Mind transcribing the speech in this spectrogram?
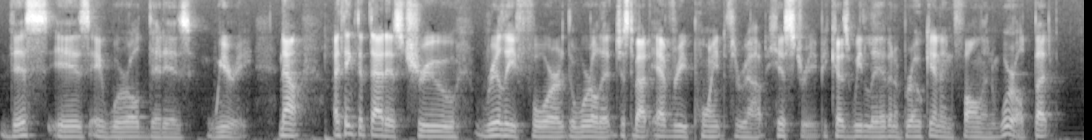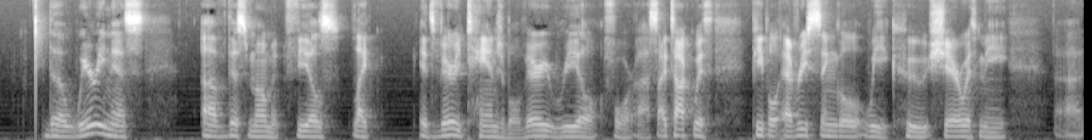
this is a world that is weary. Now, I think that that is true really for the world at just about every point throughout history because we live in a broken and fallen world. But the weariness of this moment feels like it's very tangible, very real for us. I talk with people every single week who share with me uh,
